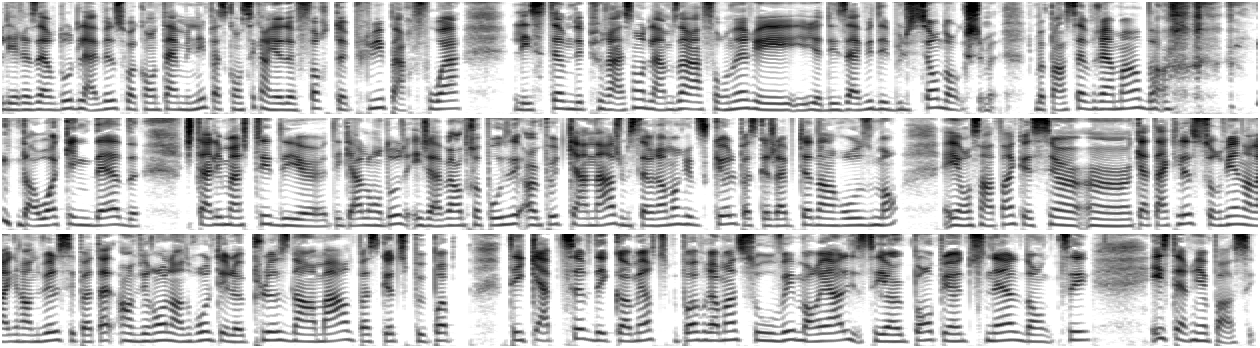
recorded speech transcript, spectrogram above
les réserves d'eau de la ville soient contaminées parce qu'on sait quand il y a de fortes pluies, parfois les systèmes d'épuration ont de la misère à fournir et il y a des avis d'ébullition. Donc, je me pensais vraiment dans dans Walking Dead. J'étais allée m'acheter des, euh, des gallons d'eau et j'avais entreposé un peu de canage, mais c'était vraiment ridicule parce que j'habitais dans Rosemont et on s'entend que si un, un, cataclysme survient dans la grande ville, c'est peut-être environ l'endroit où tu es le plus dans marde parce que tu peux pas, t'es captif des commerces, tu peux pas vraiment te sauver. Montréal, c'est un pont et un tunnel, donc tu sais, et c'était rien passé.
